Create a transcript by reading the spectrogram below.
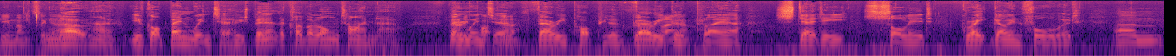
few months ago. No. No, you've got Ben Wynter, who's been at the club a long time now. Ben Very Wynter, popular. very popular, very player. good player, steady, solid, great going forward. Um,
